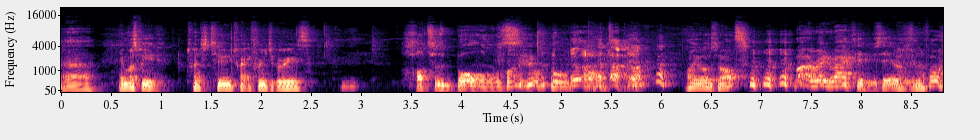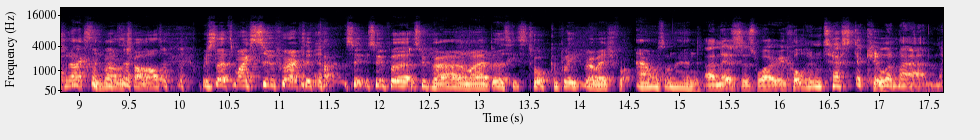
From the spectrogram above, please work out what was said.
Uh, it must be 22, 23 degrees. Hot as balls. Oh, yours not? Mine are radioactive, you see. It was an unfortunate accident when I was a child, which led to my super active, pa- super, superpower and my ability to talk complete rubbish for hours on end. and this is why we call him Testicular Man.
